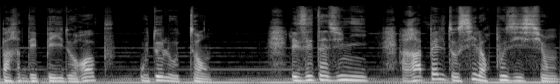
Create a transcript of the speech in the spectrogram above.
par des pays d'Europe ou de l'OTAN. Les États-Unis rappellent aussi leur position.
